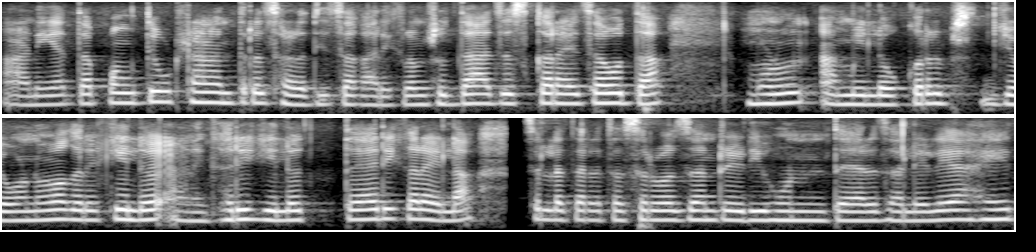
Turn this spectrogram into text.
आणि आता पंक्ती उठल्यानंतरच हळदीचा कार्यक्रमसुद्धा आजच करायचा होता. म्हणून आम्ही लवकर जेवण वगैरे केलं आणि घरी गेलो तयारी करायला. चला तर आता सर्वजण रेडी होऊन तयार झालेले आहेत.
